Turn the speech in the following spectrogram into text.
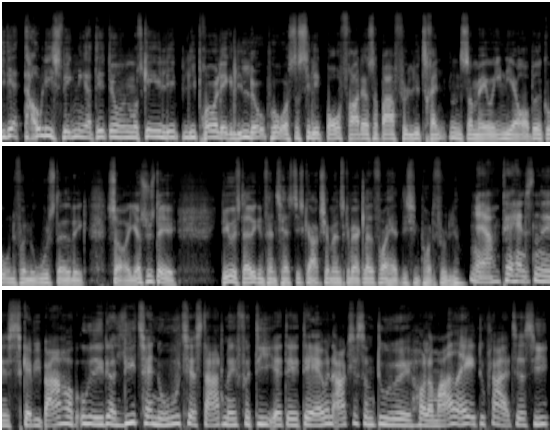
de der daglige svingninger, det, det er måske lige, lige prøve at lægge et lille låg på, og så se lidt bort fra det, og så bare følge trenden, som er jo egentlig er opadgående for Novo stadigvæk. Så jeg synes, det, det er jo stadigvæk en fantastisk aktie, man skal være glad for at have det i sin portefølje. Ja, Per Hansen, øh, skal vi bare hoppe ud i det og lige tage Novo til at starte med, fordi at det, øh, det er jo en aktie, som du øh, holder meget af. Du plejer altid at sige,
